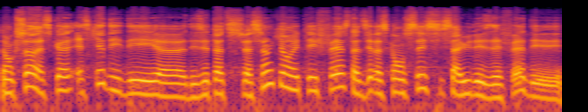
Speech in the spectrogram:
Donc ça, est-ce que est-ce qu'il y a des, euh, des, états de situation qui ont été faits? C'est-à-dire, est-ce qu'on sait si ça a eu des effets, des,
